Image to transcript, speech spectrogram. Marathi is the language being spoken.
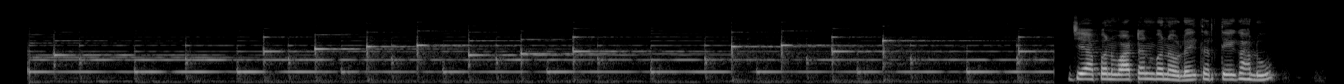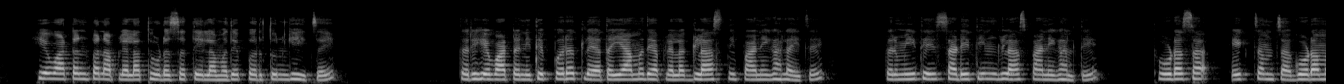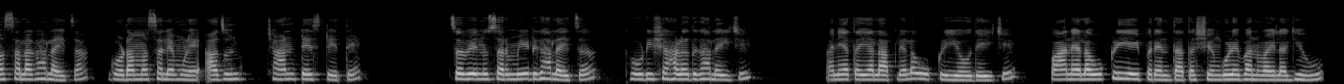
जे आपण वाटण बनवलं आहे तर ते घालू. हे वाटण पण आपल्याला थोडंसं तेलामध्ये परतून घ्यायचं आहे तर हे वाटण इथे परतलं आहे आता यामध्ये आपल्याला ग्लासनी पाणी घालायचं आहे तर मी इथे साडेतीन ग्लास पाणी घालते. थोडासा एक चमचा गोडा मसाला घालायचा. गोडा मसाल्यामुळे अजून छान टेस्ट येते. चवेनुसार मीठ घालायचं. थोडीशी हळद घालायची. आणि आता याला आपल्याला उकळी येऊ द्यायची. पाण्याला उकळी येईपर्यंत आता शेंगोळे बनवायला घेऊ.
